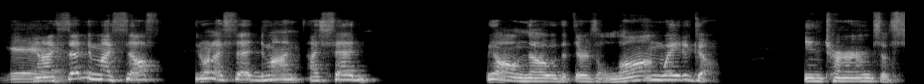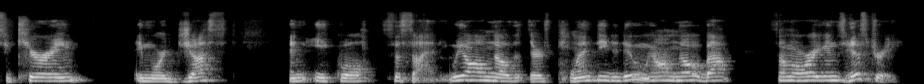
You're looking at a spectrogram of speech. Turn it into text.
Yeah. And I said to myself, you know what I said, Devon? I said, we all know that there's a long way to go in terms of securing a more just and equal society. We all know that there's plenty to do, and we all know about some of Oregon's history,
